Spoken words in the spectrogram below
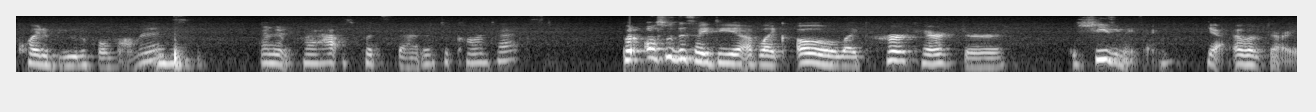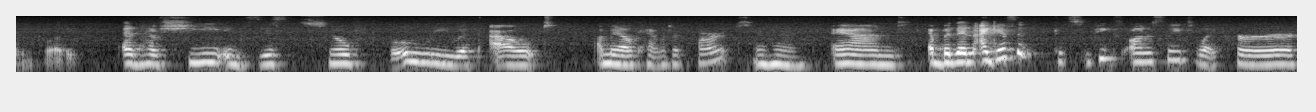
quite a beautiful moment, Mhm. And it perhaps puts that into context. But also this idea of like, oh, like her character, she's amazing. Yeah. I love Daria Nicolodi, and how she exists so fully without a male counterpart mm-hmm. and but then I guess it speaks honestly to like her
